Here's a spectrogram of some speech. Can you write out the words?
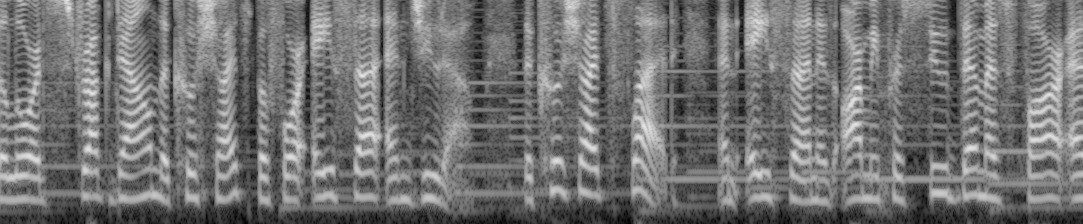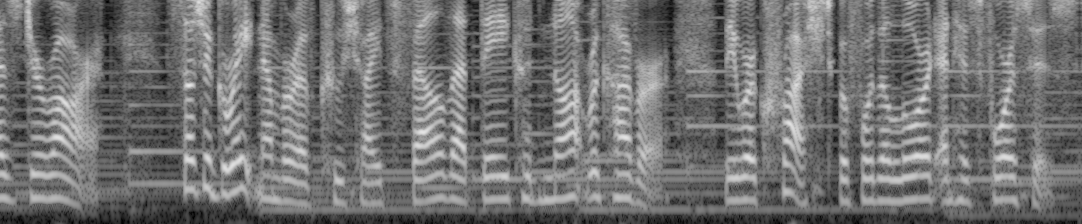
The Lord struck down the Cushites before Asa and Judah. The Cushites fled, and Asa and his army pursued them as far as Gerar. Such a great number of Cushites fell that they could not recover. They were crushed before the Lord and his forces.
